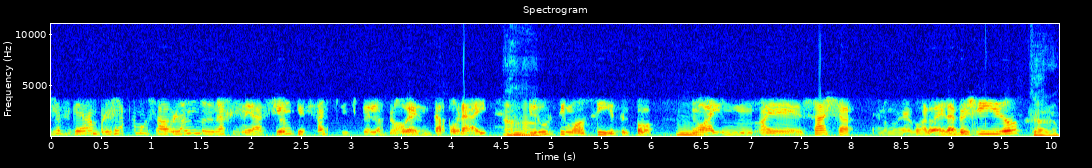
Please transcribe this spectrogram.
ya se quedaron, pero ya estamos hablando de una generación que ya es principio de los 90 por ahí, Ajá. el último circo. Mm. No hay un hay, Sasha, no me voy a acordar del apellido, Claro.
